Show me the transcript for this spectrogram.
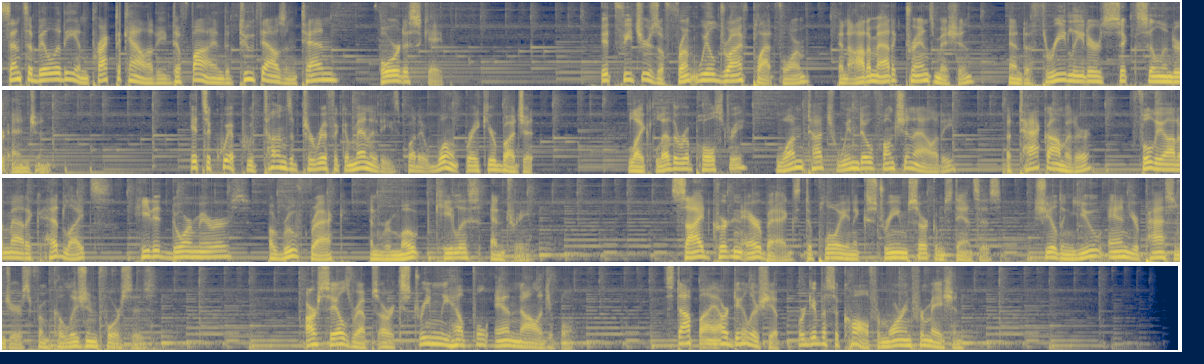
sensibility and practicality define the 2010 Ford Escape. It features a front-wheel drive platform, an automatic transmission, and a 3-liter six-cylinder engine. It's equipped with tons of terrific amenities, but it won't break your budget. Like leather upholstery, one-touch window functionality, a tachometer, fully automatic headlights, heated door mirrors, a roof rack, and remote keyless entry. Side curtain airbags deploy in extreme circumstances, shielding you and your passengers from collision forces. Our sales reps are extremely helpful and knowledgeable. Stop by our dealership or give us a call for more information.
